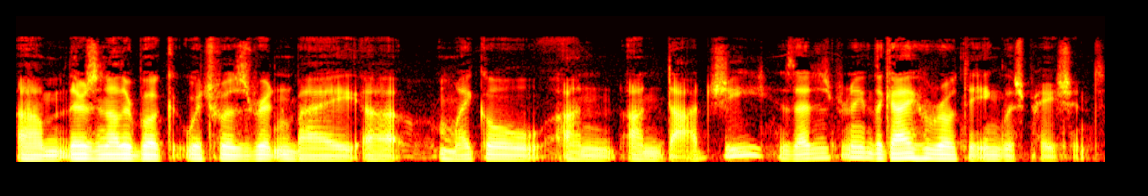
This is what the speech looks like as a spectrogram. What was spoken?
Um, there's another book which was written by uh, Michael An- Ondaatje. Is that his name? The guy who wrote The English Patient.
